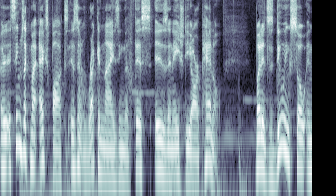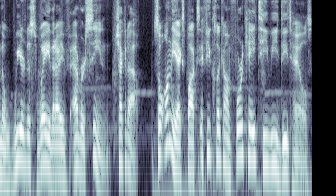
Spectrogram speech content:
It seems like my Xbox isn't recognizing that this is an HDR panel, but it's doing so in the weirdest way that I've ever seen. Check it out. So on the Xbox, if you click on 4K TV details,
